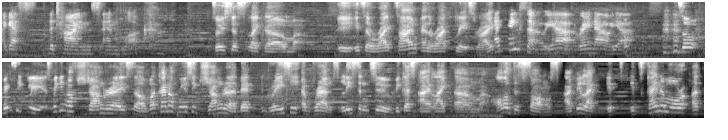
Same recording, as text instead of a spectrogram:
I guess the times and luck. So it's just like um, it's a right time and the right place, right? I think so. Yeah right now yeah so basically, speaking of genre itself, what kind of music genre that Gracie Abrams listen to? Because I like um, all of the songs. I feel like it it's kind of more at-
